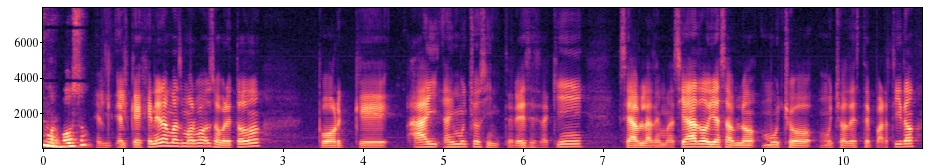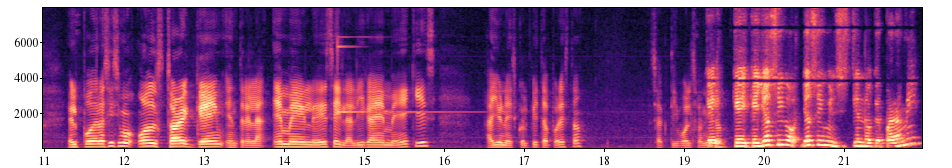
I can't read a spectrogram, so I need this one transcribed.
morboso. El, que genera más morbo, sobre todo porque hay, hay muchos intereses aquí. Se habla demasiado, ya se habló mucho, mucho de este partido. El poderosísimo All-Star Game entre la MLS y la Liga MX. Hay una disculpita por esto. Se activó el sonido. Que, que, que yo sigo, yo sigo insistiendo que para mí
